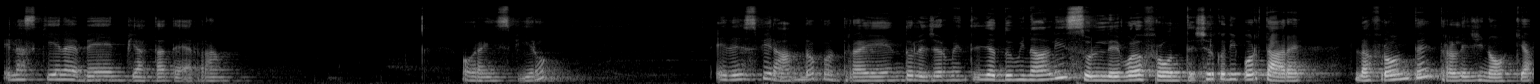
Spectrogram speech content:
e la schiena è ben piatta a terra. Ora inspiro ed espirando, contraendo leggermente gli addominali, sollevo la fronte, cerco di portare la fronte tra le ginocchia.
